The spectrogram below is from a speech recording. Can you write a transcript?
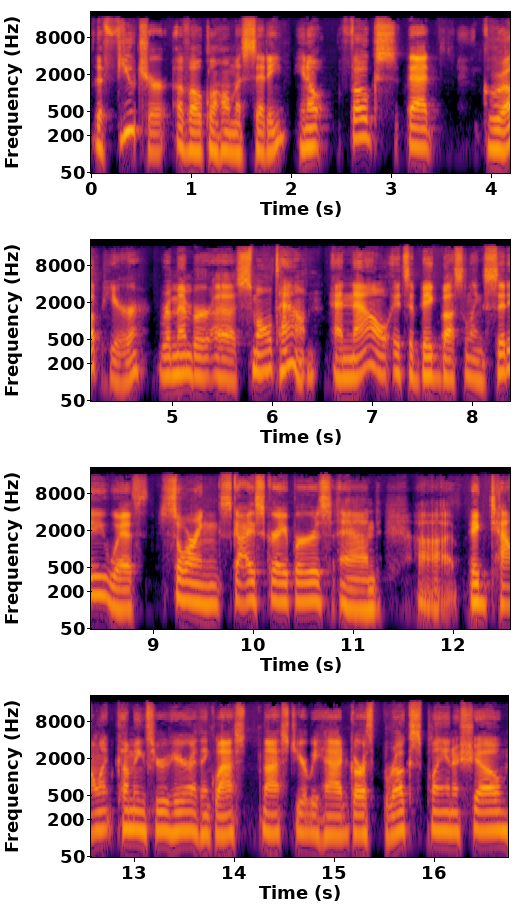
the future of Oklahoma City. You know, folks that grew up here remember a small town, and now it's a big, bustling city with soaring skyscrapers and uh, big talent coming through here. I think last last year we had Garth Brooks playing a show.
